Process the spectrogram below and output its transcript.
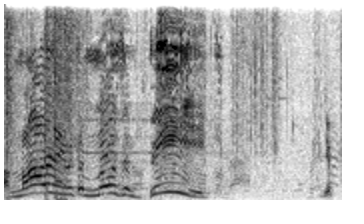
Amari with the Mozambique! Yep.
